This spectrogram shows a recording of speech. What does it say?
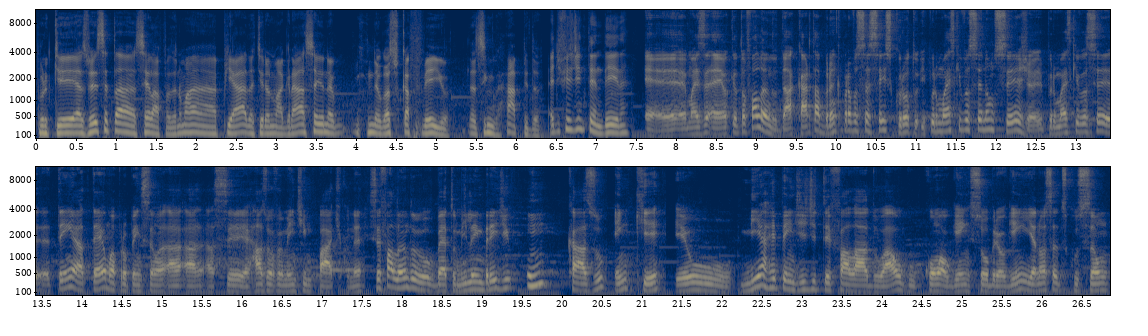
Porque às vezes você tá, sei lá, fazendo uma piada, tirando uma graça e o negócio fica feio assim, rápido. É difícil de entender, né? É, mas é o que eu tô falando, dá carta branca para você ser escroto. E por mais que você não seja, e por mais que você tenha até uma propensão a, a, a ser razoavelmente empático, né? Você falando, Beto, me lembrei de um caso em que eu me arrependi de ter falado algo com alguém sobre alguém e a nossa discussão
